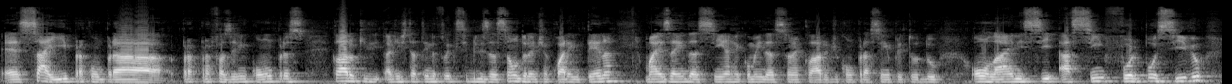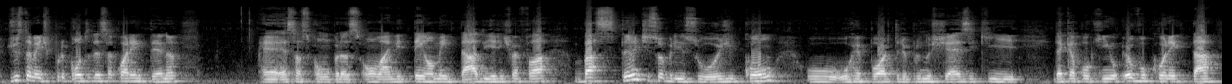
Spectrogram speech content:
é, sair para comprar para fazerem compras claro que a gente está tendo flexibilização durante a quarentena mas ainda assim a recomendação é claro de comprar sempre tudo online se assim for possível justamente por conta dessa quarentena é, essas compras online têm aumentado e a gente vai falar bastante sobre isso hoje com o, o repórter Bruno Chese, que daqui a pouquinho eu vou conectar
